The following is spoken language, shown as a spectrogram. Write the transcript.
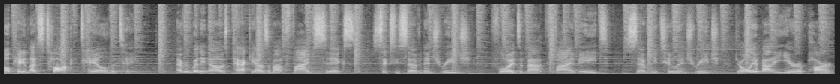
Okay, let's talk tale of the tape. Everybody knows Pacquiao's about 5'6", 67 inch reach. Floyd's about 5'8", 72 inch reach. They're only about a year apart.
